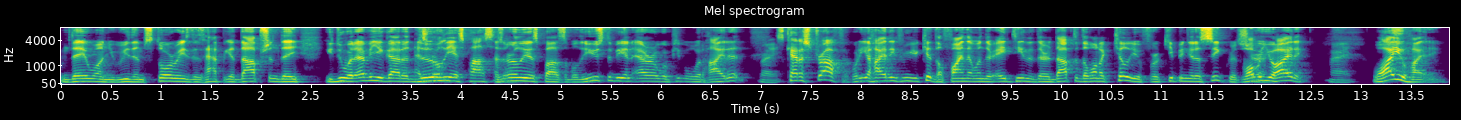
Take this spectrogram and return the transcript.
From day one, you read them stories. There's happy adoption day. You do whatever you got to do As early as possible. as early as possible. There used to be an era where people would hide it. Right. It's catastrophic. What are you hiding from your kid? They'll find out when they're 18 that they're adopted. They'll want to kill you for keeping it a secret. What were you hiding? Right. Why are you hiding?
